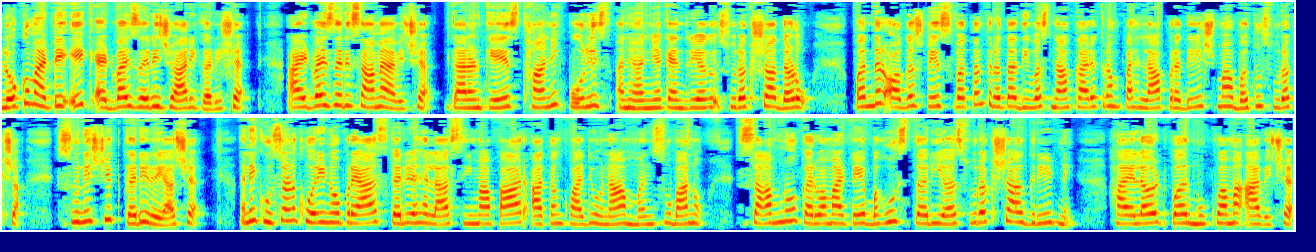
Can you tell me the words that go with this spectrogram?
લોકો માટે એક એડવાઇઝરી જારી કરી છે એડવાઇઝરી સામે આવી છે, કારણ કે સ્થાનિક પોલીસ અને અન્ય કેન્દ્રીય સુરક્ષા દળો પંદર ઓગસ્ટે સ્વતંત્રતા દિવસના કાર્યક્રમ પહેલા પ્રદેશમાં વધુ સુરક્ષા સુનિશ્ચિત કરી રહ્યા છે અને ઘૂસણખોરીનો પ્રયાસ કરી રહેલા સીમા પાર આતંકવાદીઓના મનસૂબાનો સામનો કરવા માટે બહુસ્તરીય સુરક્ષા ગ્રીડને હાઈ પર મૂકવામાં આવી છે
